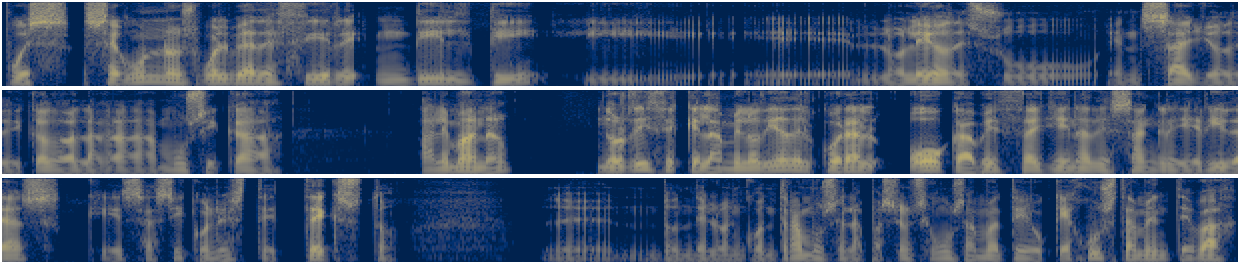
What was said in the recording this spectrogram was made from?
pues según nos vuelve a decir Dilti, y eh, lo leo de su ensayo dedicado a la música alemana, nos dice que la melodía del coral Oh cabeza llena de sangre y heridas, que es así con este texto, eh, donde lo encontramos en la Pasión según San Mateo, que justamente Bach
